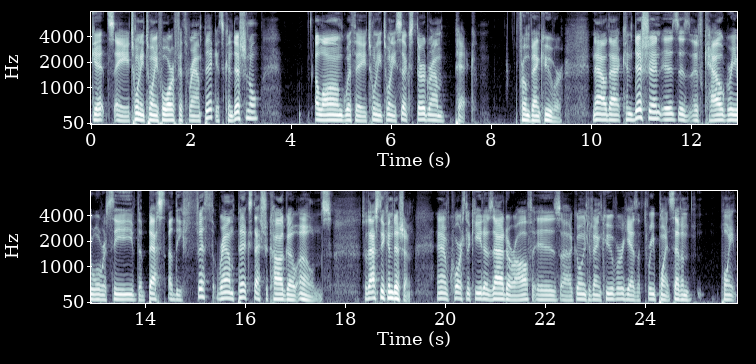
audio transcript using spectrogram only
gets a 2024 fifth round pick. It's conditional, along with a 2026 third round pick from Vancouver. Now that condition is is if Calgary will receive the best of the fifth round picks that Chicago owns. So that's the condition. And of course, Nikita Zadorov is uh, going to Vancouver. He has a 3.7 point,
